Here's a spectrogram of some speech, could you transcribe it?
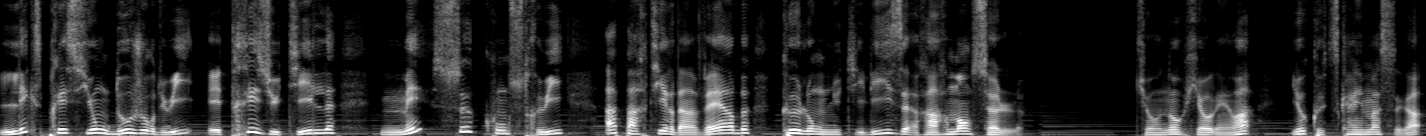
L'expression d'aujourd'hui est très utile, mais se construit à partir d'un verbe que l'on utilise rarement seul. 今日の表現はよく使いますが、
